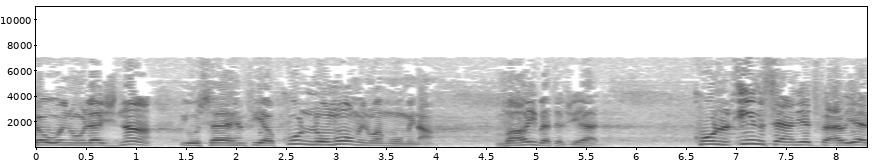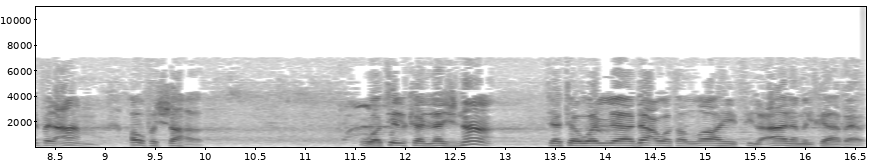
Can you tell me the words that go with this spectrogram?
كونوا لجنة يساهم فيها كل مؤمن ومؤمنة. ضريبة الجهاد. كل إنسان يدفع ريال في العام أو في الشهر. وتلك اللجنة تتولى دعوة الله في العالم الكافر.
